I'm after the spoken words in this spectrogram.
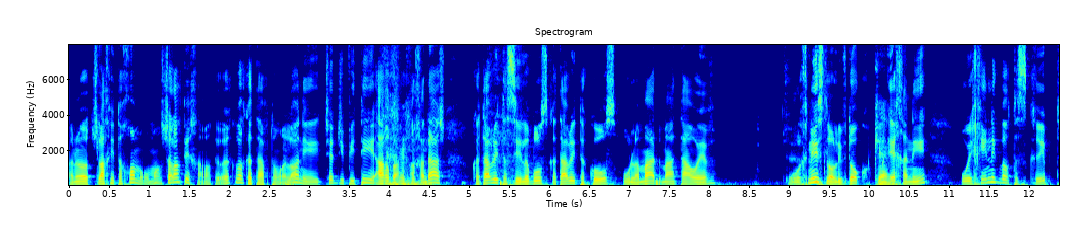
אני אומר לו, תשלח לי את החומר, הוא אמר, שלחתי לך, אמרתי לו, איך כבר כתבת? הוא אומר, לא, אני צ'אט GPT 4, החדש, הוא כתב לי את הסילבוס, כתב לי את הקורס, הוא למד מה אתה אוהב, הוא הכניס לו לבדוק כן. איך אני, הוא הכין לי כבר את הסקריפט,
